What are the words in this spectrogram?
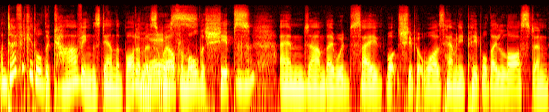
And don't forget all the carvings down the bottom as well from all the ships, and um, they would say what ship it was, how many people they lost, and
